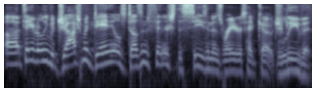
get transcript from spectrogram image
Uh, take it or leave it. Josh McDaniels doesn't finish the season as Raiders head coach. Leave it.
